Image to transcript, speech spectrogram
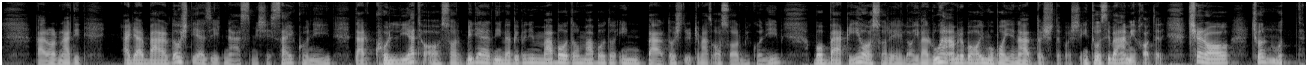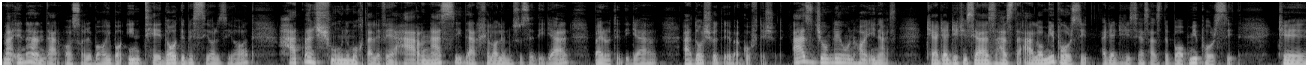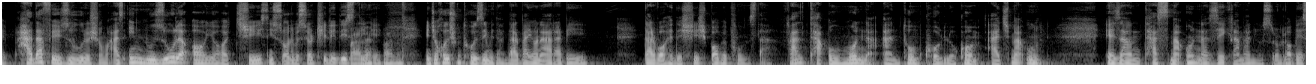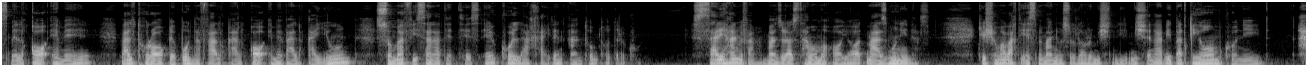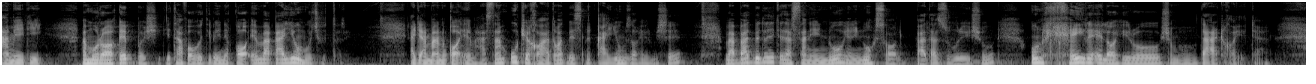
قرار ندید اگر برداشتی از یک نص میشه سعی کنید در کلیت آثار بگردیم و ببینیم مبادا مبادا این برداشتی رو که ما از آثار می‌کنیم با بقیه آثار الهی و روح امر بهایی مباینت داشته باشه. این توصیه به همین خاطره. چرا؟ چون مطمئنا در آثار بهایی با این تعداد بسیار زیاد حتما شعون مختلفه هر نصی در خلال نصوص دیگر بیانات دیگر ادا شده و گفته شده. از جمله اونها این است که اگر یک کسی از حضرت علا می‌پرسید اگر یک کسی از حضرت باب می‌پرسید که هدف ظهور شما از این نزول آیات چیست؟ این سوال بسیار کلیدی است بله دیگه. بله. اینجا خودشون توضیح میدن در بیان عربی در واحد 6 باب 15 فل تقومن انتم کلکم اجمعون. اذن تسمعون ذکر من یسر به اسم القائمه ول تراقبون فلق القائم و القیوم ثم فی سنت تسعه کل خیر انتم تدرکون. صریحا می‌فهمم منظور از تمام آیات مضمون این است که شما وقتی اسم من یسر رو میشنوید باید قیام کنید همگی و مراقب باشید. یه تفاوتی بین قائم و قیوم وجود داره. اگر من قائم هستم او که خواهد آمد به اسم قیوم ظاهر میشه. و بعد بدونید که در سنه نه یعنی نه سال بعد از ظهور ایشون اون خیر الهی رو شما درک خواهید کرد.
